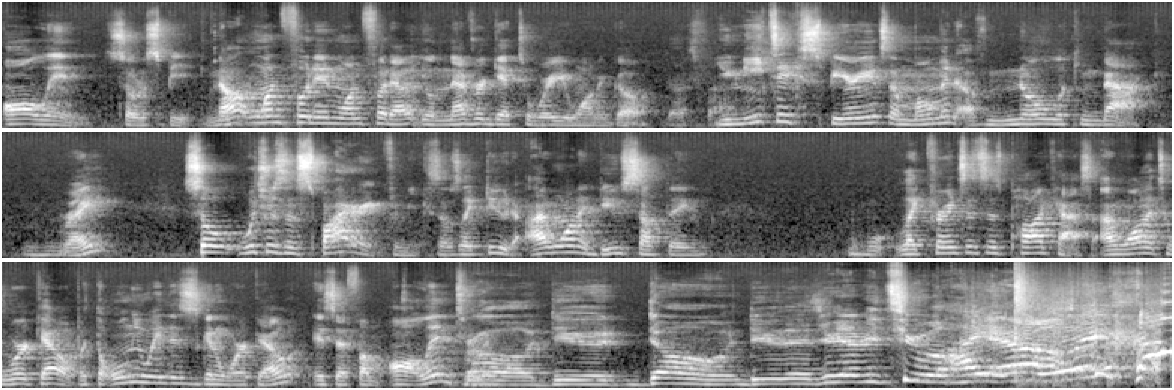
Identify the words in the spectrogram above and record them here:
all in, so to speak. Not one foot in, one foot out. You'll never get to where you want to go. That's fine. You need to experience a moment of no looking back, Mhm. right? So, which was inspiring for me because I was like, dude, I want to do something. Like for instance, this podcast, I want it to work out, but the only way this is gonna work out is if I'm all into it. Bro, dude, don't do this. You're gonna be too Yeah. boy.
